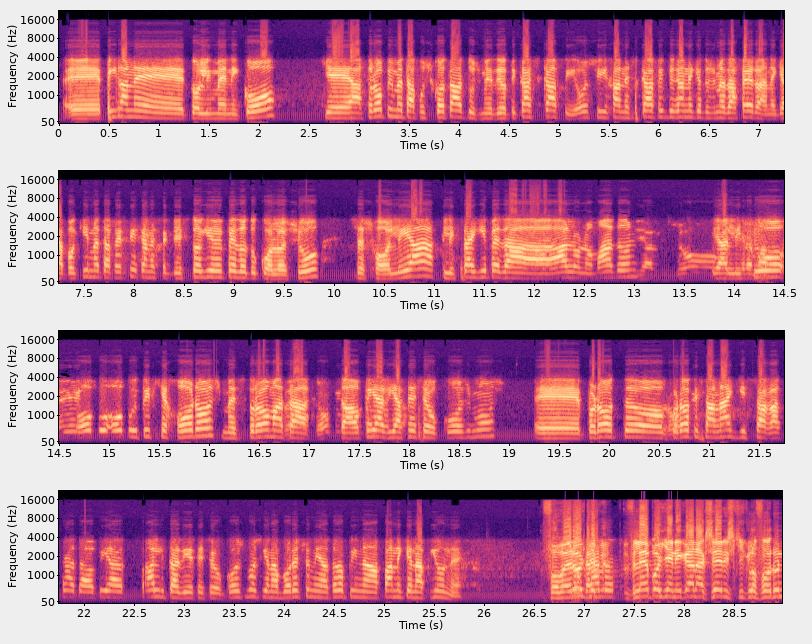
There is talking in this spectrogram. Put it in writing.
ε, πήγανε το λιμενικό και ανθρώποι με τα φουσκωτά τους, με ιδιωτικά σκάφη. Όσοι είχαν σκάφη πήγανε και τους μεταφέρανε. Και από εκεί μεταφερθήκαν σε κλειστό γήπεδο του Κολοσσού, σε σχολεία, κλειστά γήπεδα άλλων ομάδων. Η Αλυσού, όπου, όπου υπήρχε χώρος με στρώματα τα οποία διαθέσε ο κόσμος, ε, πρώτο, πρώτης ανάγκης αγαθά τα οποία πάλι τα διαθέσε ο κόσμος για να μπορέσουν οι άνθρωποι να φάνε και να πιούνε. Φοβερό Το και κράτος- βλέπω γενικά να ξέρεις κυκλοφορούν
